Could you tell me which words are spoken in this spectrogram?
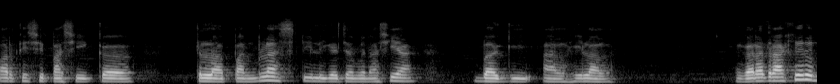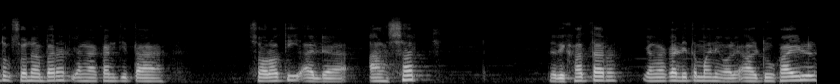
partisipasi ke 18 di Liga Champions Asia bagi Al Hilal. Negara terakhir untuk zona barat yang akan kita soroti ada Al Sad dari Qatar yang akan ditemani oleh Al Duhail,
